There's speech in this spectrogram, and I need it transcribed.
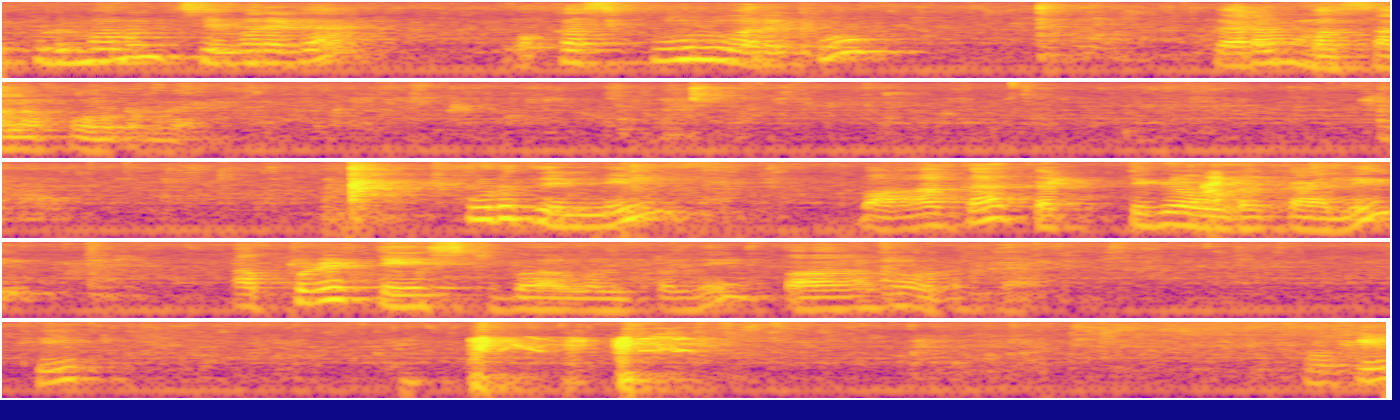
ఇప్పుడు మనం చివరగా ఒక స్పూన్ వరకు గరం మసాలా పౌడర్ ఇప్పుడు దీన్ని బాగా గట్టిగా ఉడకాలి. అప్పుడే టేస్ట్ బాగుంటుంది. బాగా ఉడకాలి. ఓకే. ఓకే.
